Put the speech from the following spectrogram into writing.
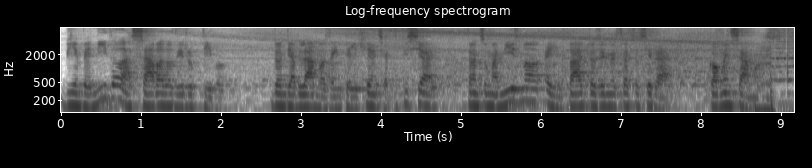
Bienvenido a Sábado Disruptivo, donde hablamos de inteligencia artificial, transhumanismo e impactos en nuestra sociedad. Comenzamos.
